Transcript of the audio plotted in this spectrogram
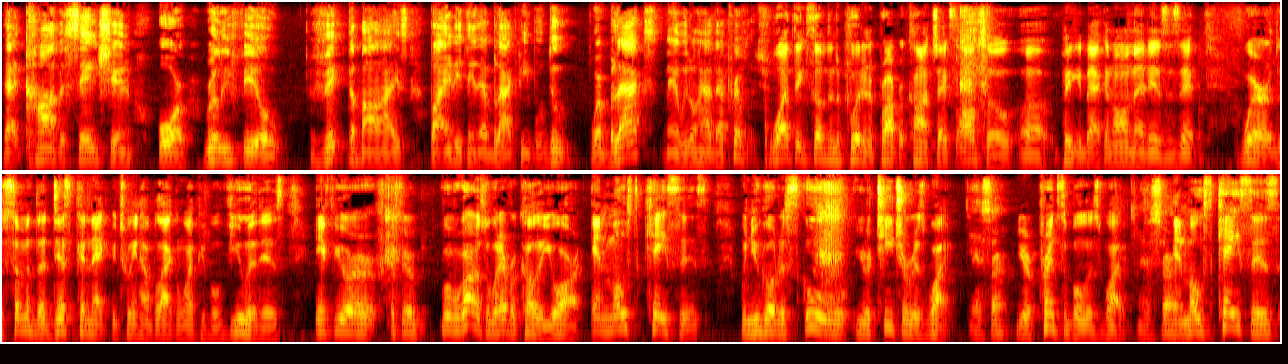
that conversation or really feel victimized by anything that black people do. Where blacks, man, we don't have that privilege. Well, I think something to put in a proper context, also uh, piggybacking on that is, is that where the, some of the disconnect between how black and white people view it is, if you're, if you're, well, regardless of whatever color you are, in most cases, when you go to school, your teacher is white. Yes, sir. Your principal is white. Yes, sir. In most cases,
